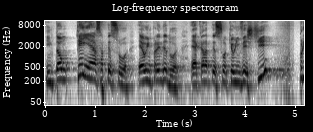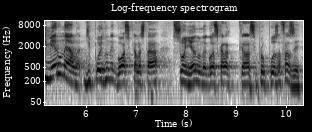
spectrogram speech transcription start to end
Então, quem é essa pessoa? É o empreendedor. É aquela pessoa que eu investi primeiro nela, depois no negócio que ela está sonhando, no negócio que ela, que ela se propôs a fazer.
